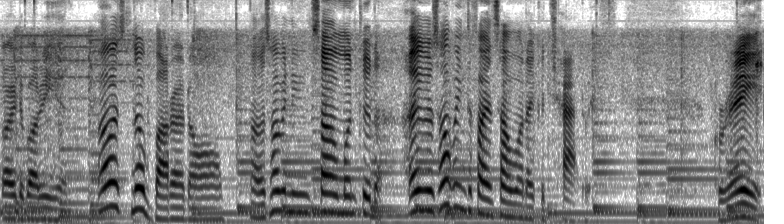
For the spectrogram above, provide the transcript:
sorry to bother you. Oh, it's no bother at all. I was hoping someone could. I was hoping to find someone I could chat with. Great.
